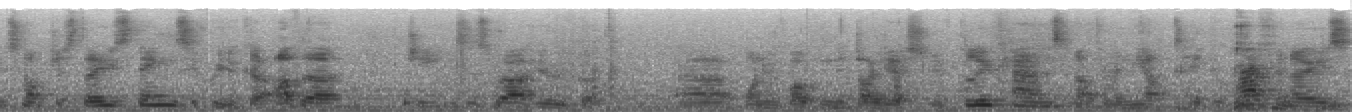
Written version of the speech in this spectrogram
It's not just those things. If we look at other genes as well, here we've got uh, one involved in the digestion of glucans, another in the uptake of raffinose.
